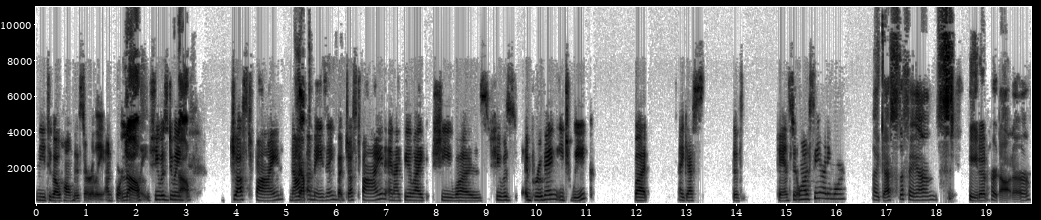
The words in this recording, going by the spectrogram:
need to go home this early, unfortunately. She was doing No. Just fine, not Yep. amazing, but just fine. And I feel like she was she was improving each week, but I guess the fans didn't want to see her anymore. I guess the fans hated her daughter.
